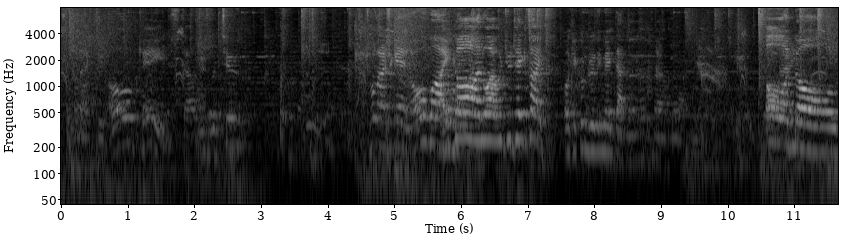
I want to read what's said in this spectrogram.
Triple back three. Okay. Stallions with two. Dash again. Oh my god, why would you take side? Okay, couldn't really make that. Oh no,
